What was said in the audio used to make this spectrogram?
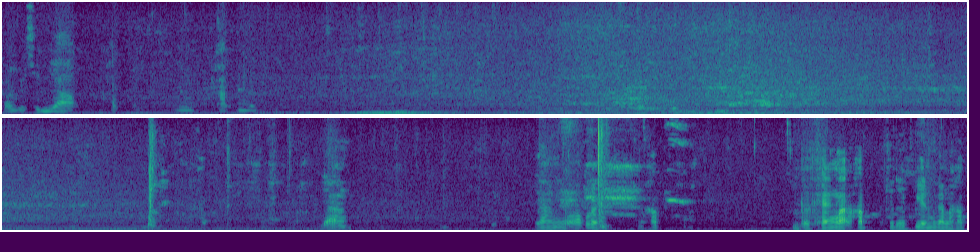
ก็เหลือชิ้นยาวนะครับหักเหมือนยางยางนี้ออกเลยนะครับ ก็แข็งแล้วครับ จะได้เปลี่ยนเหมือนกันแล้วครับ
